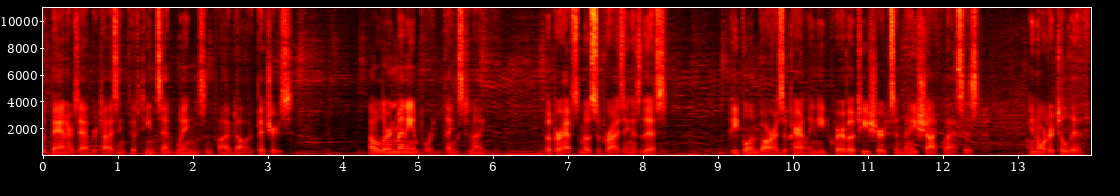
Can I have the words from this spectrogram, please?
with banners advertising 15 cent wings and $5 pitchers. I will learn many important things tonight, but perhaps the most surprising is this people in bars apparently need Cuervo t shirts and mini shot glasses in order to live.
